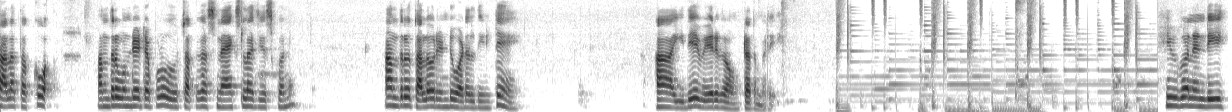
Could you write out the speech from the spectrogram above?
చాలా తక్కువ. అందరూ ఉండేటప్పుడు చక్కగా స్నాక్స్లా చేసుకొని అందరూ తలో రెండు వడలు తింటే ఇదే వేరుగా ఉంటుంది మరి. ఇవిగోనండి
